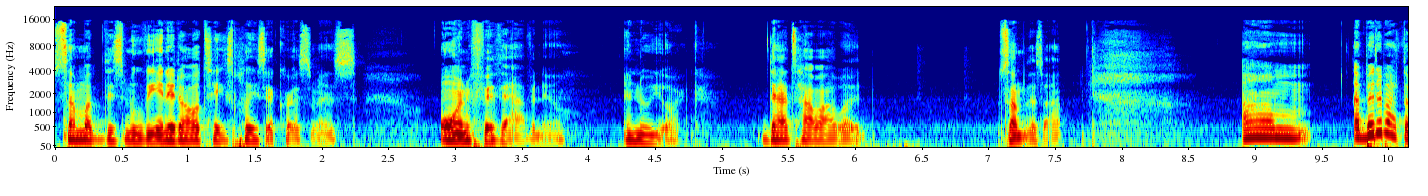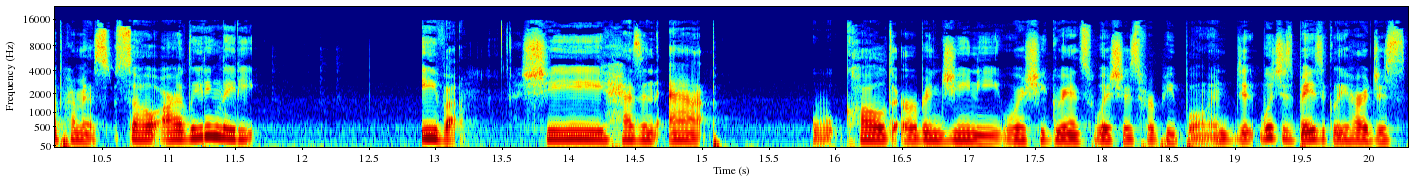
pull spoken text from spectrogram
sum up this movie, and it all takes place at Christmas on Fifth Avenue in New York. That's how I would sum this up. Um, a bit about the premise. So, our leading lady, Eva, she has an app called Urban Genie where she grants wishes for people, and which is basically her just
